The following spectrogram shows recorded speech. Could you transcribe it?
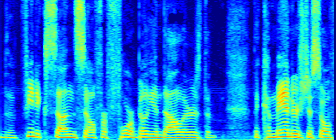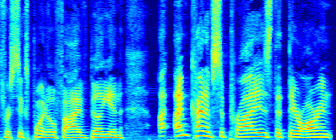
the Phoenix Suns sell for four billion dollars. The the Commanders just sold for six point oh five billion. I, I'm kind of surprised that there aren't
